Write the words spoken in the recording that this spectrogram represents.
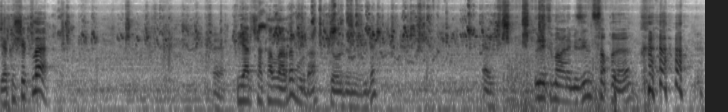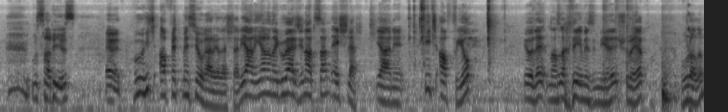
Yakışıklı. Evet. Diğer çakallar da burada gördüğünüz gibi. Evet. Üretimhanemizin sapı. bu sarı yüz. Evet. Bu hiç affetmesi yok arkadaşlar. Yani yanına güvercin atsan eşler. Yani hiç affı yok. Öyle nazar değmesin diye de şuraya vuralım.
